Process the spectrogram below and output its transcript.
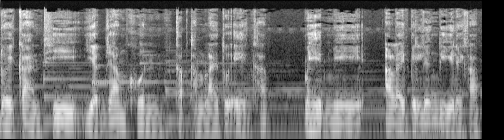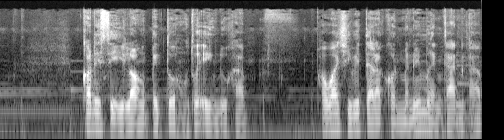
โดยการที่เหยียบย่ำคนกับทำร้ายตัวเองครับ ไม่เห็นมีอะไรเป็นเรื่องดีเลยครับ ข้อที่สี่ลองเป็นตัวของตัวเองดูครับ เพราะว่าชีวิตแต่ละคนมันไม่เหมือนกันครับ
